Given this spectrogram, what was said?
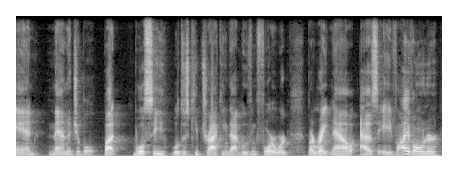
and manageable. But we'll see. We'll just keep tracking that moving forward. But right now, as a Vive owner,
